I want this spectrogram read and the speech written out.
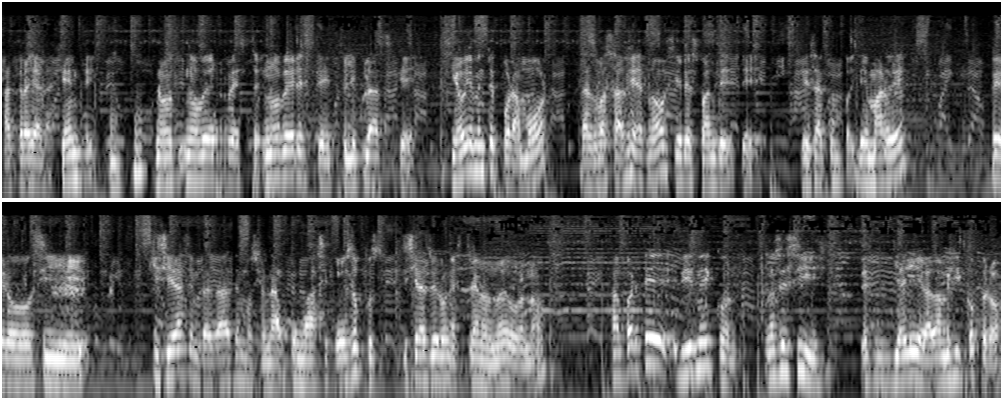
atrae a la gente. No, no ver, este, no ver este, películas que, y obviamente por amor, las vas a ver, ¿no? Si eres fan de, de, esa de Marvel, pero si quisieras en verdad emocionarte más y todo eso, pues quisieras ver un estreno nuevo, ¿no? Aparte, Disney con, no sé si ya ha llegado a México, pero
